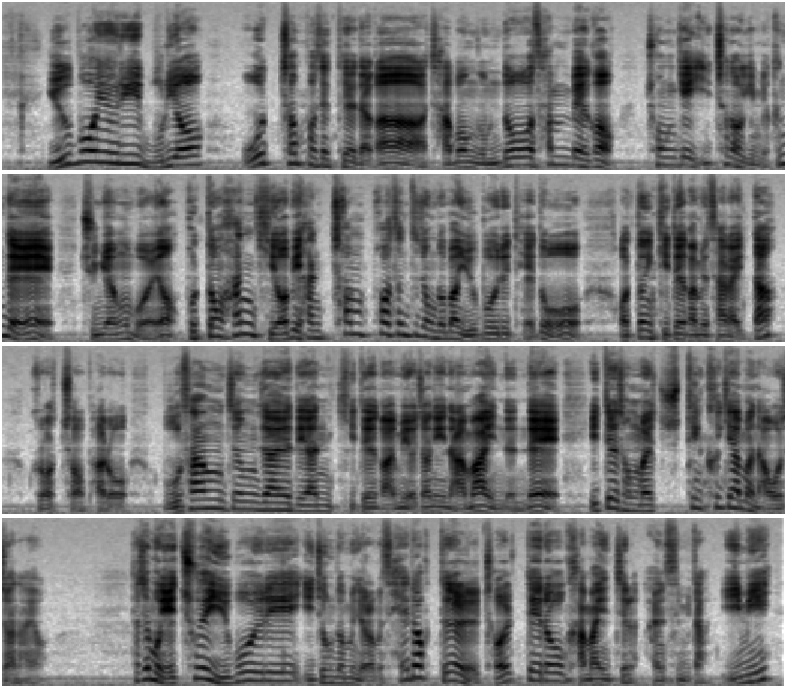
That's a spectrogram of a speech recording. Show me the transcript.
유보율이 무려 5,000%에다가 자본금도 300억 총계 2천억입니다. 근데 중요한 건 뭐예요? 보통 한 기업이 한 1000% 정도만 유보율이 돼도 어떤 기대감이 살아있다? 그렇죠. 바로 무상증자에 대한 기대감이 여전히 남아 있는데 이때 정말 슈팅 크게 하면 나오잖아요. 사실 뭐 예초에 유보율이 이 정도면 여러분 세력들 절대로 가만히 있질 않습니다. 이미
